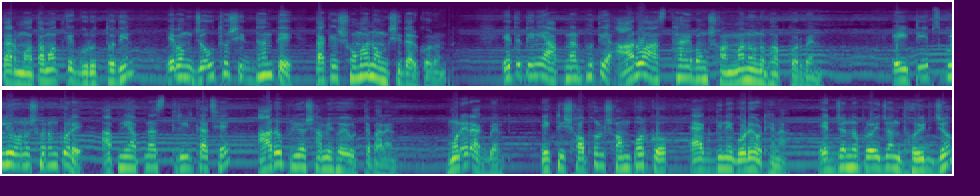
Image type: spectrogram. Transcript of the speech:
তার মতামতকে গুরুত্ব দিন এবং যৌথ সিদ্ধান্তে তাকে সমান অংশীদার করুন। এতে তিনি আপনার প্রতি আরও আস্থা এবং সম্মান অনুভব করবেন। এই টিপসগুলি অনুসরণ করে আপনি আপনার স্ত্রীর কাছে আরও প্রিয় স্বামী হয়ে উঠতে পারেন। মনে রাখবেন, একটি সফল সম্পর্ক একদিনে গড়ে ওঠে না। এর জন্য প্রয়োজন ধৈর্য,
